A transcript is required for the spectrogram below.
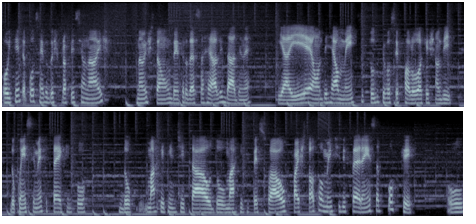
80% dos profissionais não estão dentro dessa realidade, né? E aí é onde realmente tudo que você falou, a questão de, do conhecimento técnico, do marketing digital, do marketing pessoal, faz totalmente diferença, porque o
